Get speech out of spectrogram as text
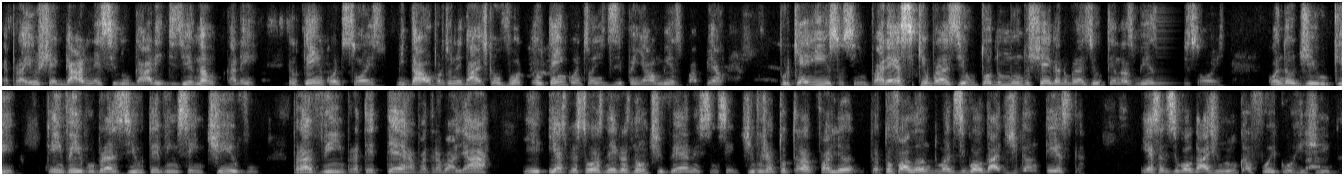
É para eu chegar nesse lugar e dizer: não, cadê? Eu tenho condições, me dá a oportunidade que eu vou, eu tenho condições de desempenhar o mesmo papel. Porque é isso, assim, parece que o Brasil, todo mundo chega no Brasil tendo as mesmas condições. Quando eu digo que quem veio para o Brasil teve incentivo para vir, para ter terra, para trabalhar, e, e, as pessoas negras não tiveram esse incentivo, já estou falando, já estou falando de uma desigualdade gigantesca. E essa desigualdade nunca foi corrigida.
